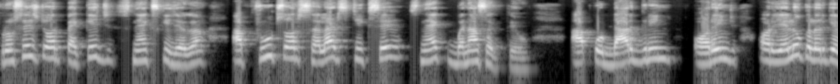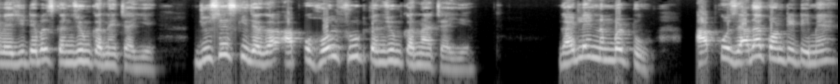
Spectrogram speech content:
प्रोसेस्ड और पैकेज स्नैक्स की जगह आप फ्रूट्स और सलाड स्टिक से स्नैक बना सकते हो। आपको डार्क ग्रीन ऑरेंज और येलो कलर के वेजिटेबल्स कंज्यूम करने चाहिए। जूसेस की जगह आपको होल फ्रूट कंज्यूम करना चाहिए। गाइडलाइन नंबर टू आपको ज़्यादा क्वांटिटी में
